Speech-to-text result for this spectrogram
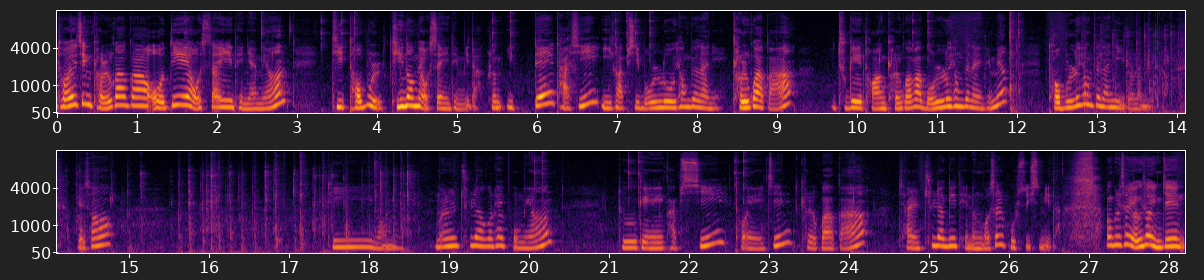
더해진 결과가 어디에 어사인이 되냐면 D 더블 D넘에 어사인이 됩니다. 그럼 이 때 다시 이 값이 뭘로 형변환이 결과가 두 개 더한 결과가 뭘로 형변환이 되면 더블로 형변환이 일어납니다. 그래서 D넘을 출력을 해보면 두 개의 값이 더해진 결과가 잘 출력이 되는 것을 볼 수 있습니다. 어, 그래서 여기서 이제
